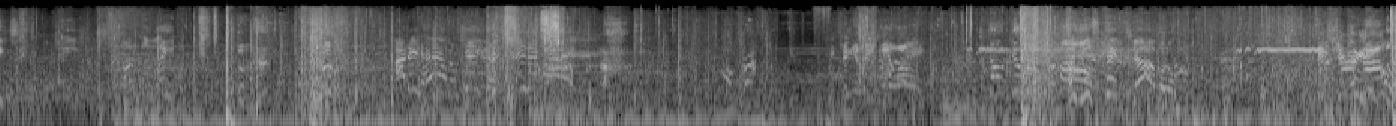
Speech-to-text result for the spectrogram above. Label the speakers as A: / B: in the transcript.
A: No.
B: Jeez, unbelievable. I need help, Jesus! Anybody! Oh, crap! Can you leave me alone? Don't do it! Come on!
A: Ay, usted, diablo!
B: Somebody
